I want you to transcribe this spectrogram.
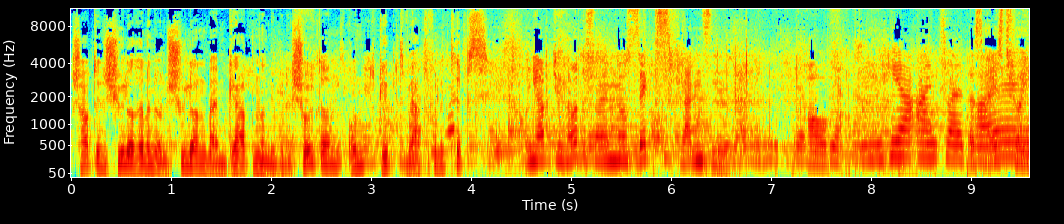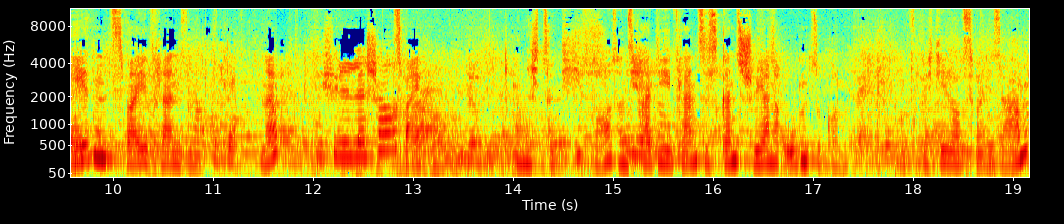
schaut den Schülerinnen und Schülern beim Gärtnern über die Schultern und gibt wertvolle Tipps. Und ihr habt gehört, es sollen nur sechs Pflanzen drauf. Ja. Hier ein, zwei, drei. Das heißt für jeden zwei Pflanzen. Ja. Ne? Wie viele Löcher? Zwei. Und nicht zu tief, wa? sonst hat die Pflanze es ganz schwer nach oben zu kommen. Jetzt kriegt jeder zwei Samen.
